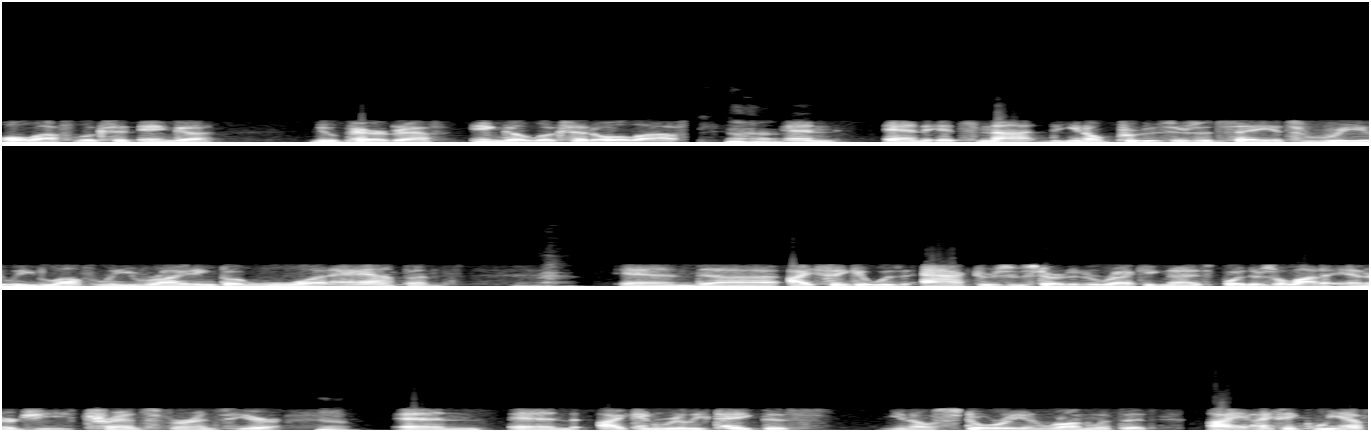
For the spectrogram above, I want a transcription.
Olaf looks at Inga, new paragraph. Inga looks at Olaf, uh-huh. and and it's not you know producers would say it's really lovely writing, but what happens? and uh, I think it was actors who started to recognize, boy, there's a lot of energy transference here, yeah. and and I can really take this you know story and run with it. I, I think we have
